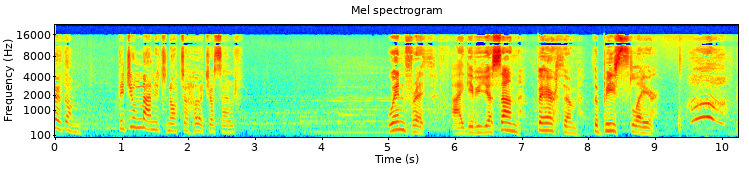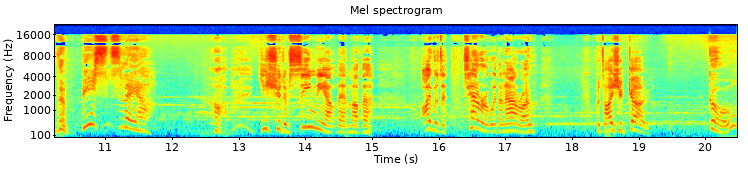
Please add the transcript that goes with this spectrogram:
Bear them. Did you manage not to hurt yourself? Winfrith, I give you your son, Bertham, the Beast Slayer. The Beast Slayer! Oh, you should have seen me out there, Mother. I was a terror with an arrow. But I should go. Go?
